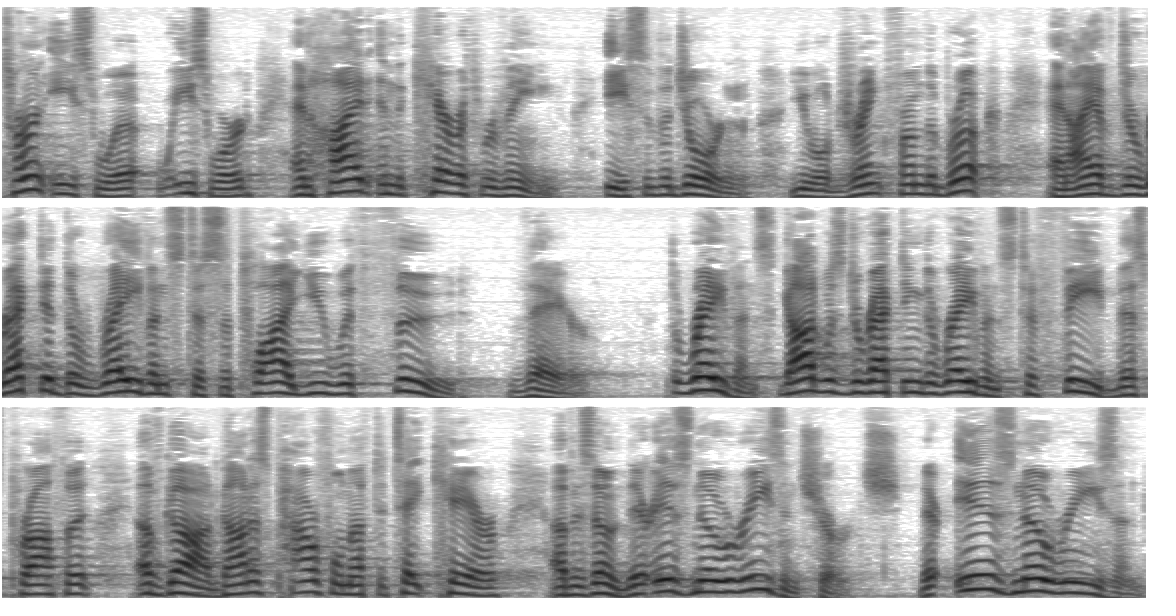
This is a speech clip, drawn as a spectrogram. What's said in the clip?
turn eastward, eastward and hide in the Kerith ravine, east of the Jordan. You will drink from the brook, and I have directed the ravens to supply you with food there. The ravens. God was directing the ravens to feed this prophet of God. God is powerful enough to take care of his own. There is no reason, church. There is no reason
